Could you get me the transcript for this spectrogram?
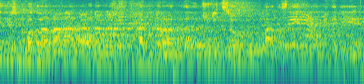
يعيش البطل عضو مجلس اتحاد الامارات للجوجيتسو مع تسليم الميداليات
